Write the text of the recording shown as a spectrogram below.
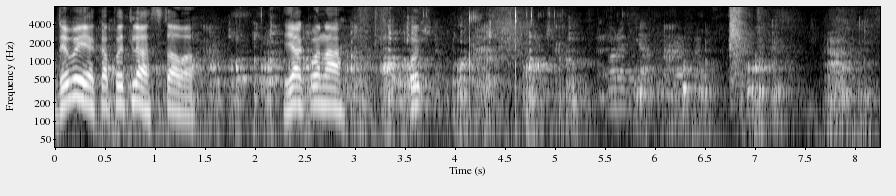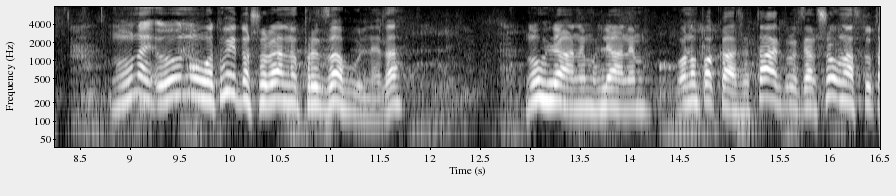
Диви, яка петля стала. Як вона от видно, що реально призагульне, так? Да? Ну, глянемо, глянемо. Воно покаже. Так, друзі, що в нас тут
